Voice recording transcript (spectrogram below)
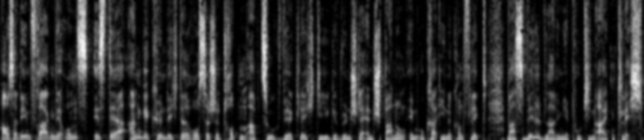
Außerdem fragen wir uns, ist der angekündigte russische Truppenabzug wirklich die gewünschte Entspannung im Ukraine-Konflikt? Was will Wladimir Putin eigentlich?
